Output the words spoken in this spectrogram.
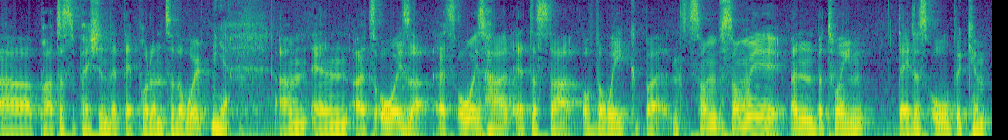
uh, participation that they put into the work. Yeah. Um, and it's always uh, it's always hard at the start of the week, but some somewhere in between. They just all become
